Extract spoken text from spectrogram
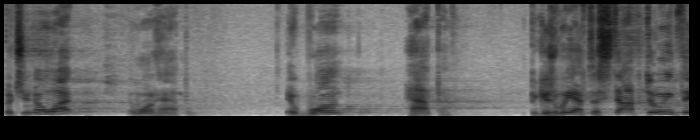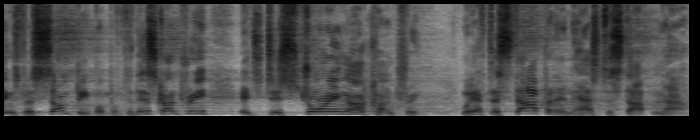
But you know what? It won't happen. It won't happen. Because we have to stop doing things for some people, but for this country, it's destroying our country. We have to stop it, and it has to stop now.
